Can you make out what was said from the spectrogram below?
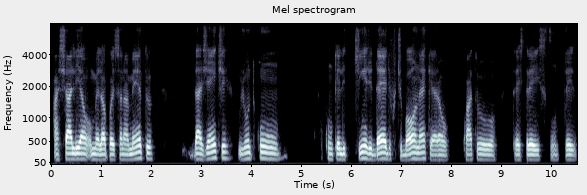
achar ali o melhor posicionamento da gente, junto com, com o que ele tinha de ideia de futebol, né? Que era o 4-3-3 com três,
